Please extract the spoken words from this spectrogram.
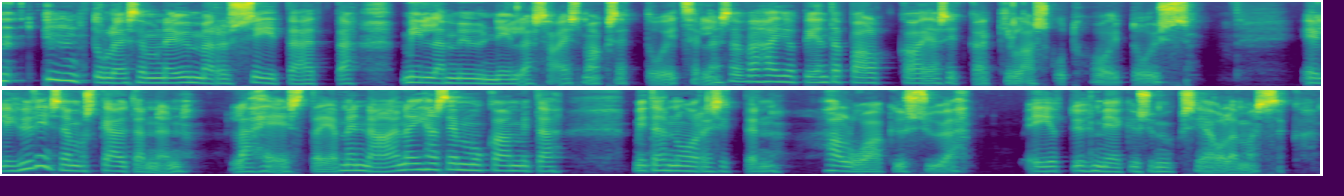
tulee semmoinen ymmärrys siitä, että millä myynnillä saisi maksettua itsellensä vähän jo pientä palkkaa ja sitten kaikki laskut hoituisi. Eli hyvin semmoista käytännön läheistä ja mennään aina ihan sen mukaan, mitä, mitä nuori sitten haluaa kysyä. Ei ole tyhmiä kysymyksiä olemassakaan.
